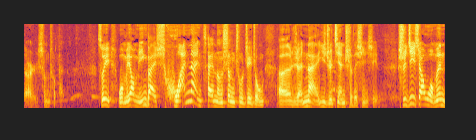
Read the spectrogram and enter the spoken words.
而生出来的。所以我们要明白，患难才能生出这种呃忍耐、一直坚持的信心。实际上，我们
